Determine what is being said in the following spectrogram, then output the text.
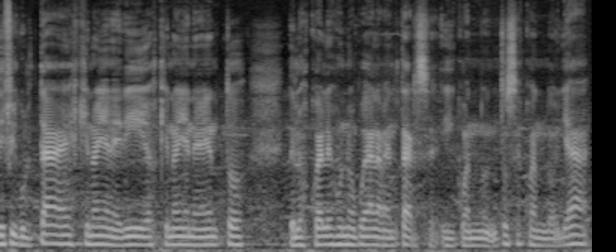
dificultades, que no hayan heridos, que no hayan eventos de los cuales uno pueda lamentarse. Y cuando entonces cuando ya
